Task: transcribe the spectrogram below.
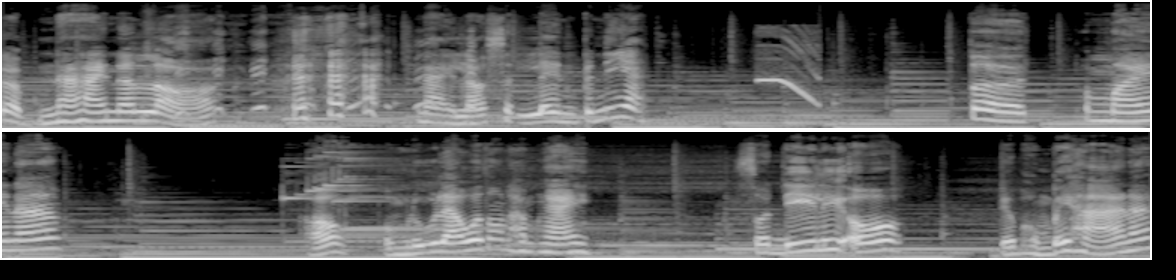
กับนายนั่นเหรอ นายแล้วสันเล่นปะเนี่ย เติดทำไมนะเอ้าผมรู้แล้วว่าต้องทำไง สวัสดีลีโอ เดี๋ยวผมไปหานะ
